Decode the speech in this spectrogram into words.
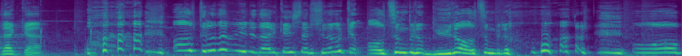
Bir dakika. Altını da büyüledi arkadaşlar. Şuna bakın altın blok, büyülü altın blok var. Oo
